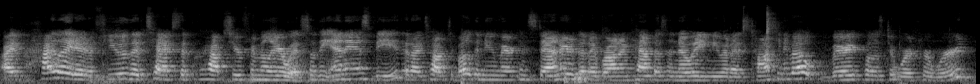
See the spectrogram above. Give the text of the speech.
I've highlighted a few of the texts that perhaps you're familiar with. So, the NASB that I talked about, the New American Standard that I brought on campus and nobody knew what I was talking about, very close to word for word.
